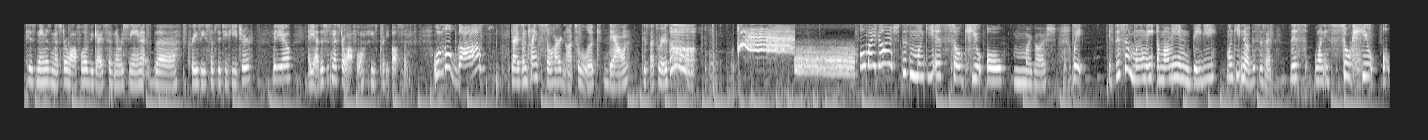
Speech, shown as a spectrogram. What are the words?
His name is Mr. Waffle, if you guys have never seen the crazy substitute teacher video. Oh yeah, this is Mr. Waffle. He's pretty awesome. What's up, guys? Guys, I'm trying so hard not to look down, because that's where it is. oh my gosh, this monkey is so cute. Oh my gosh. Wait, a mommy, a mommy and baby monkey? No, this isn't. This one is so cute. Oh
